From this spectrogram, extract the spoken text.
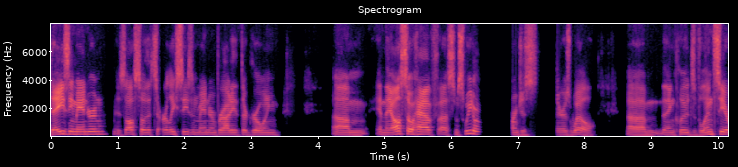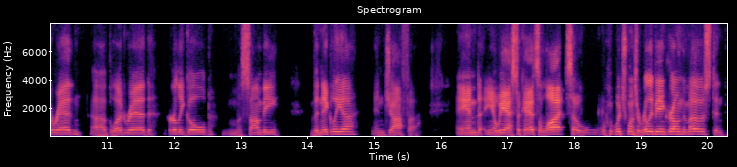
Daisy mandarin is also that's an early season mandarin variety that they're growing, um, and they also have uh, some sweet oranges there as well. Um, that includes Valencia red, uh, blood red, early gold, Mosambi, Vaniglia, and Jaffa and you know we asked okay that's a lot. So which ones are really being grown the most? And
